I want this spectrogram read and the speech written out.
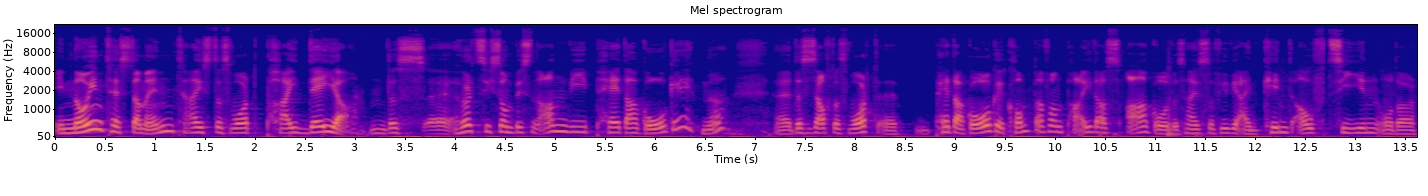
Im Neuen Testament heißt das Wort Paideia. Das äh, hört sich so ein bisschen an wie Pädagoge. Ne? Äh, das ist auch das Wort äh, Pädagoge, kommt davon Paidas Ago. Das heißt so viel wie ein Kind aufziehen oder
